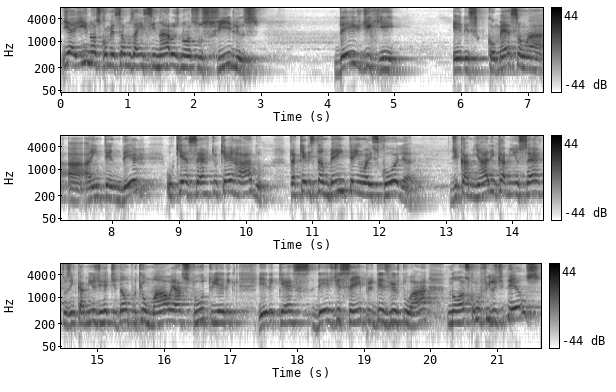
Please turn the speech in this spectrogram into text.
E aí nós começamos a ensinar os nossos filhos, desde que eles começam a, a, a entender o que é certo e o que é errado, para que eles também tenham a escolha de caminhar em caminhos certos, em caminhos de retidão, porque o mal é astuto e ele, ele quer desde sempre desvirtuar nós como filhos de Deus.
